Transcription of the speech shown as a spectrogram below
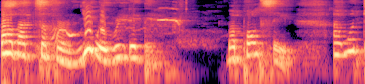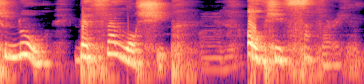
all that suffering. You will read it there. But Paul said, I want to know the fellowship of his suffering.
